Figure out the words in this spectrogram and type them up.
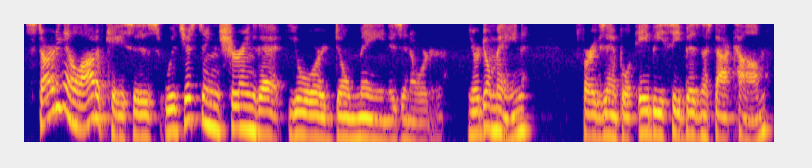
Starting in a lot of cases with just ensuring that your domain is in order. Your domain, for example, abcbusiness.com,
